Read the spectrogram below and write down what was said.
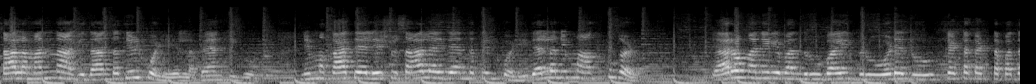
ಸಾಲ ಮನ್ನಾ ಆಗಿದೆ ಅಂತ ತಿಳ್ಕೊಳ್ಳಿ ಎಲ್ಲ ಬ್ಯಾಂಕಿಗೆ ಹೋಗಿ. ನಿಮ್ಮ ಖಾತೆಯಲ್ಲಿ ಎಷ್ಟು ಸಾಲ ಇದೆ ಅಂತ ತಿಳ್ಕೊಳ್ಳಿ. ಇದೆಲ್ಲ ನಿಮ್ಮ ಹಕ್ಕುಗಳು. ಯಾರೋ ಮನೆಗೆ ಬಂದ್ರು, ಬೈದ್ರು, ಒಡೆದು, ಕೆಟ್ಟ ಕೆಟ್ಟ ಪದ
